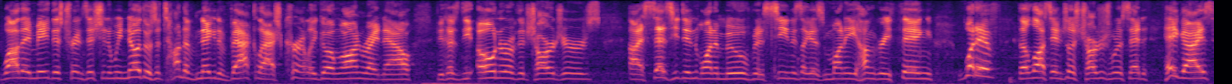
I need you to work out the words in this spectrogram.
while they made this transition and we know there's a ton of negative backlash currently going on right now because the owner of the Chargers uh, says he didn't want to move, but it's seen as like his money hungry thing. What if the Los Angeles Chargers would have said, "Hey guys,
